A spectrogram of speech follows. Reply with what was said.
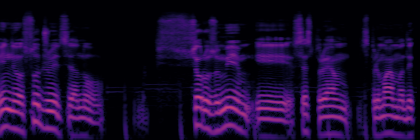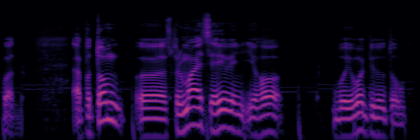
Він не осуджується, ну, все розуміємо і все сприймаємо, сприймаємо адекватно. А потім е, сприймається рівень його бойової підготовки.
